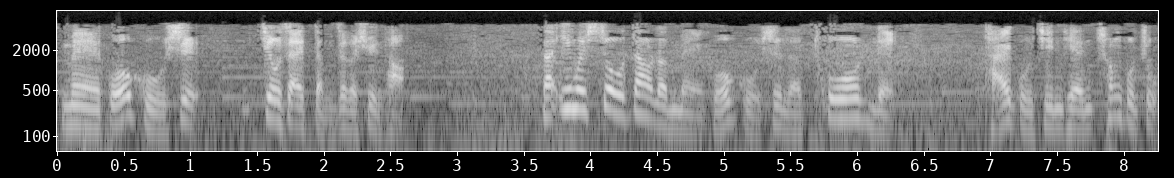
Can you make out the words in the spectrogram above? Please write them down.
美国股市就在等这个讯号。那因为受到了美国股市的拖累，台股今天撑不住。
